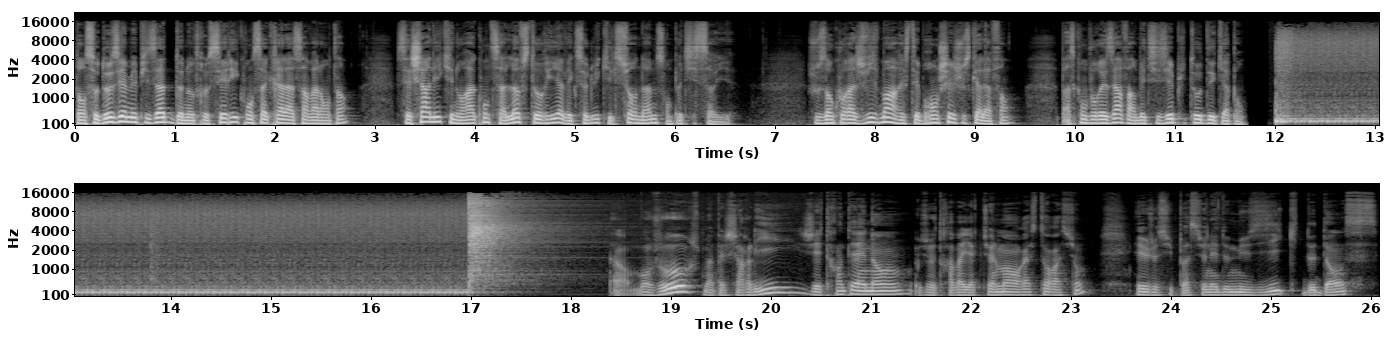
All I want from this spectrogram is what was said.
Dans ce deuxième épisode de notre série consacrée à la Saint-Valentin, c'est Charlie qui nous raconte sa love story avec celui qu'il surnomme son petit seuil. Je vous encourage vivement à rester branché jusqu'à la fin, parce qu'on vous réserve un bêtisier plutôt décapant. Alors, bonjour, je m'appelle Charlie, j'ai 31 ans, je travaille actuellement en restauration et je suis passionné de musique, de danse,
